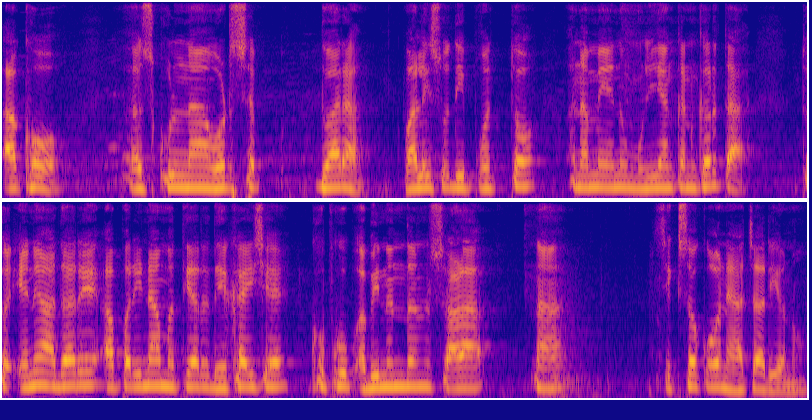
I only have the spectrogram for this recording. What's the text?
આખો સ્કૂલના વોટ્સએપ દ્વારા વાલી સુધી પહોંચતો અને અમે એનું મૂલ્યાંકન કરતા, તો એને આધારે આ પરિણામ અત્યારે દેખાય છે. ખૂબ ખૂબ અભિનંદન શાળાના શિક્ષકો અને આચાર્યનો.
